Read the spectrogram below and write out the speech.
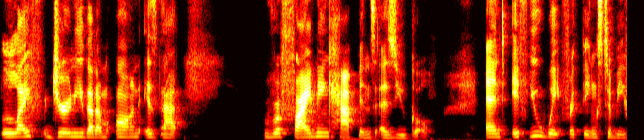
life journey that I'm on, is that refining happens as you go. And if you wait for things to be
